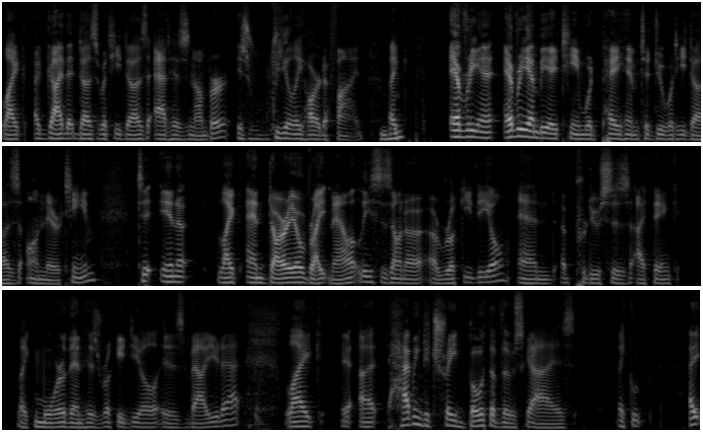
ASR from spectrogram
like a guy that does what he does at his number is really hard to find. Like every every NBA team would pay him to do what he does on their team. To in a like and Dario right now at least is on a, a rookie deal and uh, produces I think like more than his rookie deal is valued at. Like uh, having to trade both of those guys, like I,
